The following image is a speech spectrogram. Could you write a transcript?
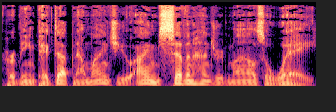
her being picked up. Now, mind you, I am 700 miles away,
